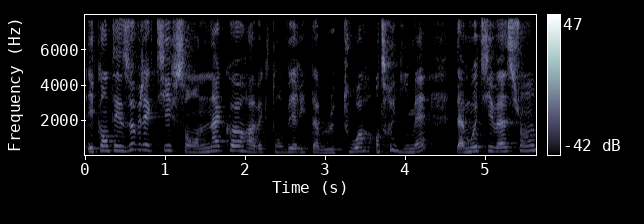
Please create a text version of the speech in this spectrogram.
Et quand tes objectifs sont en accord avec ton véritable toi, entre guillemets, ta motivation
